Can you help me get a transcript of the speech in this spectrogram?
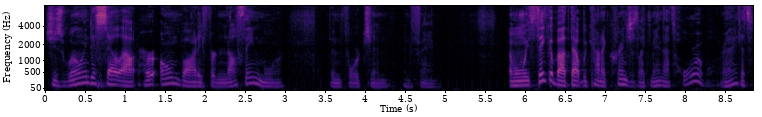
She's willing to sell out her own body for nothing more than fortune and fame. And when we think about that, we kind of cringe. It's like, man, that's horrible, right? That's,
